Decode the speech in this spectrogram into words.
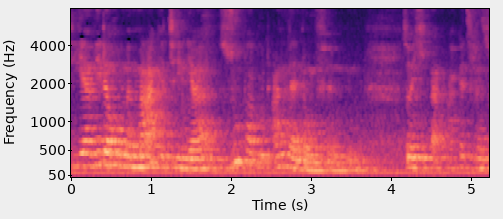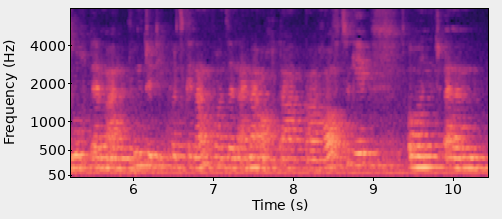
die ja wiederum im Marketing ja super gut Anwendung finden. So, ich habe jetzt versucht, ähm, alle Punkte, die kurz genannt worden sind, einmal auch darauf zu gehen. Und ähm,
